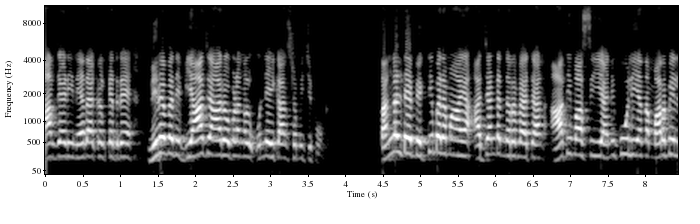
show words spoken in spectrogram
R J D നേതാക്കൾക്കെതിരെ നിരവധി വ്യാജ ആരോപണങ്ങൾ ഉന്നയിക്കാൻ ശ്രമിച്ചിട്ടുണ്ട്. തങ്ങളുടെ വ്യക്തിപരമായ അജണ്ട നിറവേറ്റാൻ ആദിവാസി അനുകൂലി എന്ന മറവിൽ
